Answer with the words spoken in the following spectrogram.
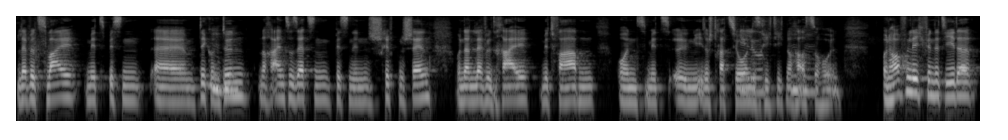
Level 2 mit bisschen äh, dick und mhm. dünn noch einzusetzen, bisschen in Schriften stellen und dann Level 3 mit Farben und mit irgendwie Illustrationen das richtig noch mhm. auszuholen. Und hoffentlich findet jeder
